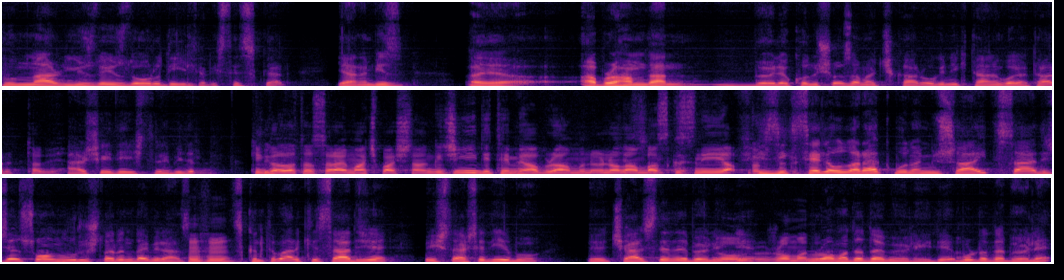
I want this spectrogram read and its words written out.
bunlar yüzde yüz doğru değildir istatistikler. Yani biz eee, Abraham'dan böyle konuşuyoruz ama çıkar o gün iki tane gol atar. Tabii. Her şeyi değiştirebilir. Ki Galatasaray maç başlangıcı iyiydi Temi Abraham'ın. Ön alan baskısını iyi yapmış. Fiziksel olarak buna müsait. Sadece son vuruşlarında biraz sıkıntı var ki sadece Beşiktaş'ta değil bu. E, Chelsea'de de böyleydi. Doğru, Roma'da. Roma'da da böyleydi. Burada da böyle.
